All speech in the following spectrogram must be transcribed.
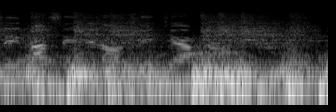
谁拿谁的老天家啊？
